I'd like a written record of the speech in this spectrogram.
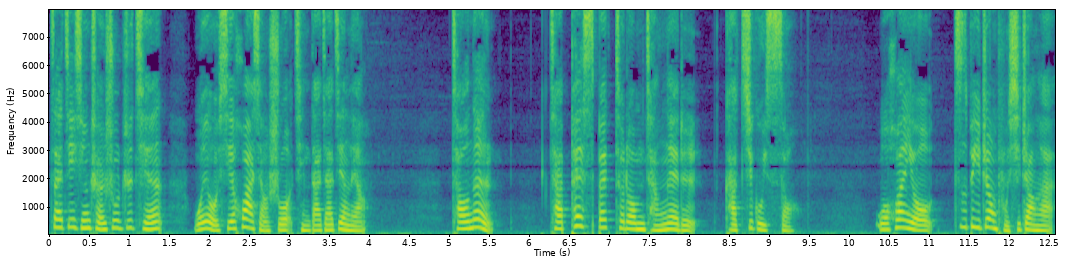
在进行陈述之前。 我有些话想说，请大家见谅。저는자폐스펙트럼장애를가지고있어我患有自闭症谱系障碍。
